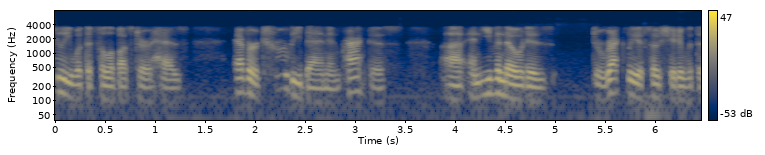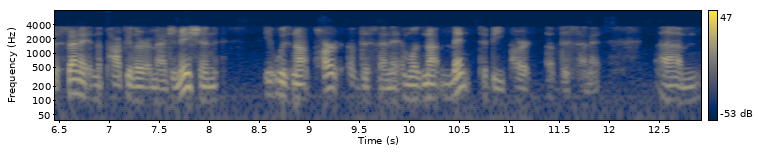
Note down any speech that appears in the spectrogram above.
really what the filibuster has ever truly been in practice. Uh, and even though it is directly associated with the Senate in the popular imagination, it was not part of the Senate and was not meant to be part of the Senate. Um,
